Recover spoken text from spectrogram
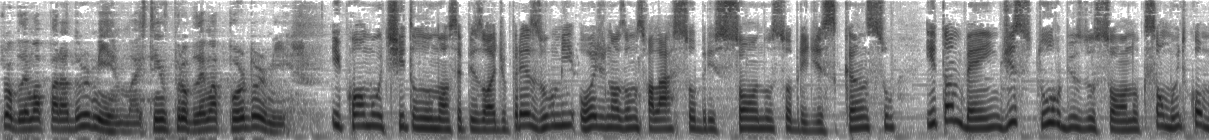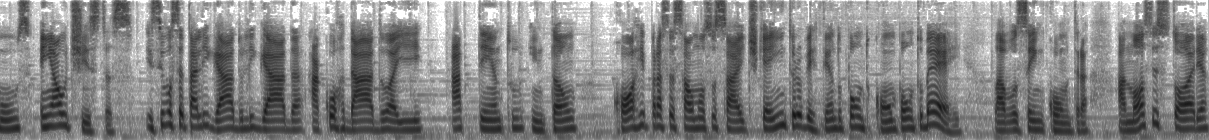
problema para dormir, mas tenho problema por dormir. E como o título do nosso episódio presume, hoje nós vamos falar sobre sono, sobre descanso e também distúrbios do sono que são muito comuns em autistas. E se você está ligado, ligada, acordado aí, atento, então corre para acessar o nosso site que é introvertendo.com.br. Lá você encontra a nossa história,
